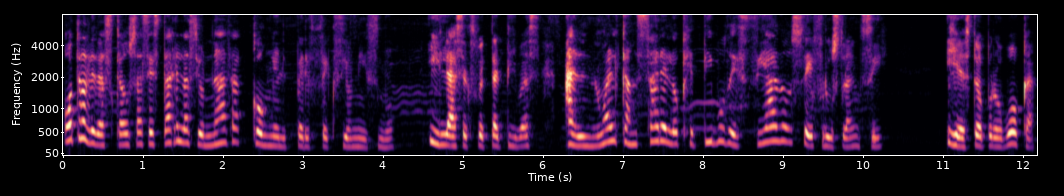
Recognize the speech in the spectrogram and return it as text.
Otra de las causas está relacionada con el perfeccionismo y las expectativas al no alcanzar el objetivo deseado se frustran sí. Y esto provoca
